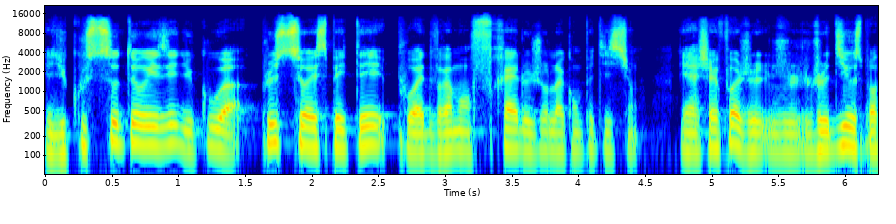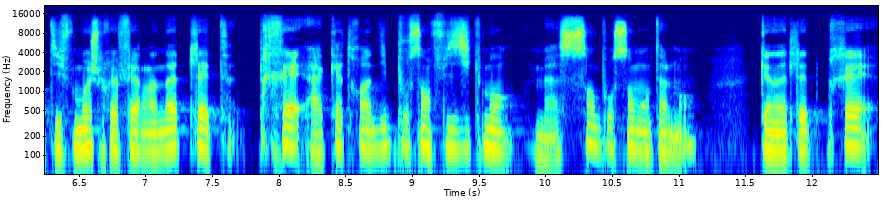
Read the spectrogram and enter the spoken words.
et du coup s'autoriser du coup à plus se respecter pour être vraiment frais le jour de la compétition. Et à chaque fois, je, je, dis aux sportifs, moi je préfère un athlète prêt à 90% physiquement, mais à 100% mentalement, qu'un athlète prêt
